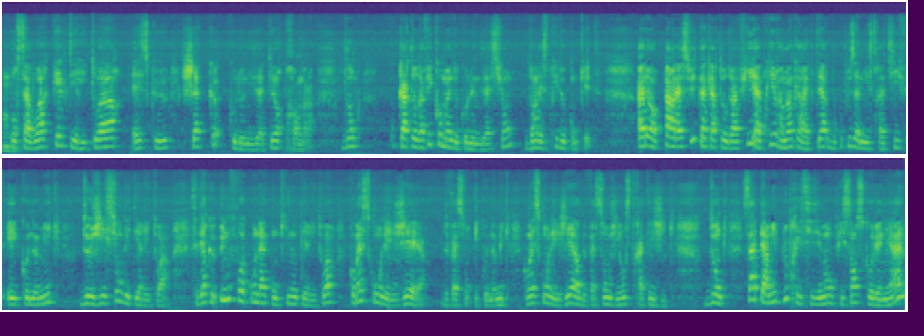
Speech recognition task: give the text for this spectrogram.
Mhm. pour savoir quel territoire est-ce que chaque colonisateur prendra. Donc, cartographie commune de colonisation dans l'esprit de conquête. Alors, par la suite, la cartographie a pris vraiment un caractère beaucoup plus administratif et économique de gestion des territoires. C'est-à-dire qu'une fois qu'on a conquis nos territoires, comment est-ce qu'on les gère de façon économique? Comment est-ce qu'on les gère de façon géostratégique? Donc, ça a permis plus précisément aux puissances coloniales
